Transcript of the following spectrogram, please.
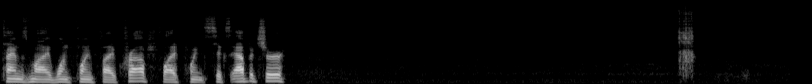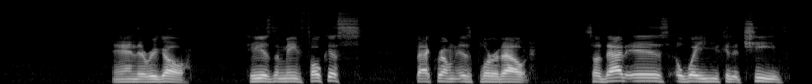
times my 1.5 crop, 5.6 aperture. And there we go. He is the main focus. Background is blurred out. So that is a way you can achieve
